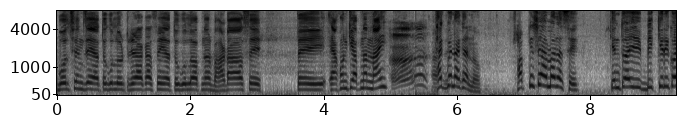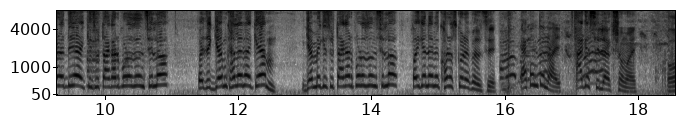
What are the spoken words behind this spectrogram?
বলছেন যে এতগুলো ট্রাক আছে এতগুলো আপনার ভাড়া আছে তো এই- এখন কি আপনার নাই? থাকবে না কেন? সব কিছু আমার আছে। কিন্তু এই বিক্রি করে দিয়ে কিছু টাকার প্রয়োজন ছিল ওই যে গেম খেলে না গেম? গেমে কিছু টাকার প্রয়োজন ছিল ওইখানে আমি খরচ করে ফেলছি। এখন তো নাই আগে ছিল এক সময়। ও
